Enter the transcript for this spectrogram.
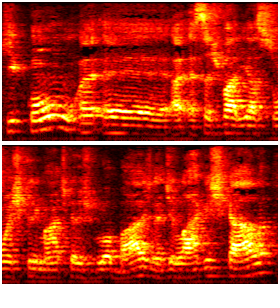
que com é, é, essas variações climáticas globais, né, de larga escala,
